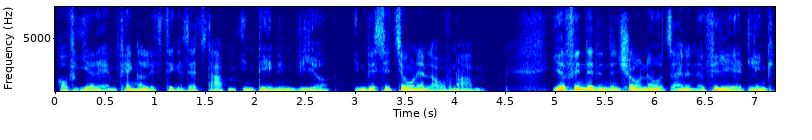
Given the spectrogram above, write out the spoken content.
auf ihre Empfängerliste gesetzt haben, in denen wir Investitionen laufen haben. Ihr findet in den Show Notes einen Affiliate-Link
